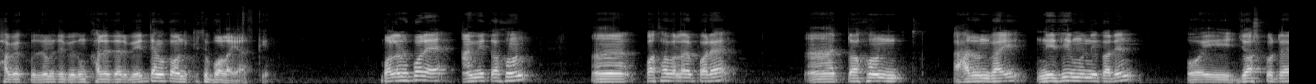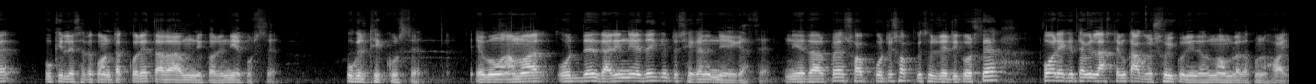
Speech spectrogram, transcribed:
সাবেক প্রধানমন্ত্রী বেগম খালেদার বিরুদ্ধে আমাকে অনেক কিছু বলাই আজকে। বলার পরে আমি তখন কথা বলার পরে তখন হারুন ভাই নিজেই মনে করেন ওই জসকোটে উকিলের সাথে কন্ট্যাক্ট করে তারা মনে করেন নিয়ে করছে, উকিল ঠিক করছে। এবং আমার ওদের গাড়ি নিয়ে যায় কিন্তু সেখানে নিয়ে গেছে। নিয়ে যাওয়ার পরে সব কোর্টে সব কিছু রেডি করছে। পরে কিন্তু আমি লাস্ট টাইম কাগজ সই করি যখন মামলা তখন হয়।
